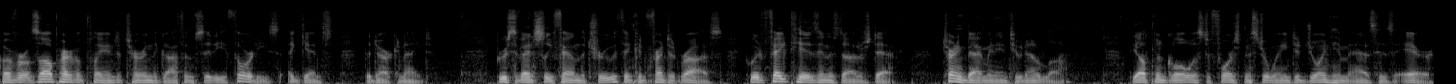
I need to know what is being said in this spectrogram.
However, it was all part of a plan to turn the Gotham City authorities against the Dark Knight. Bruce eventually found the truth and confronted Ross, who had faked his and his daughter's death, turning Batman into an outlaw. The ultimate goal was to force Mr. Wayne to join him as his heir,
